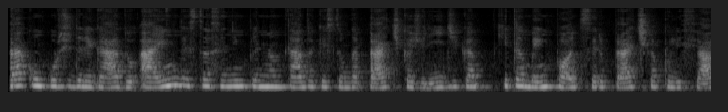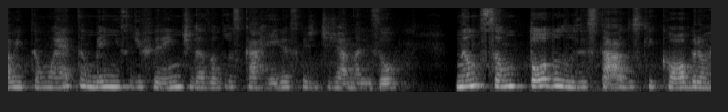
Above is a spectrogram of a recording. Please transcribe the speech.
Para concurso de delegado, ainda está sendo implementada a questão da prática jurídica, que também pode ser prática policial, então é também isso diferente das outras carreiras que a gente já analisou. Não são todos os estados que cobram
